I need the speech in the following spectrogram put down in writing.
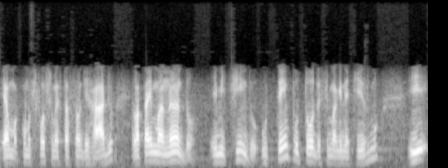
é uma, como se fosse uma estação de rádio, ela está emanando, emitindo o tempo todo esse magnetismo e,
